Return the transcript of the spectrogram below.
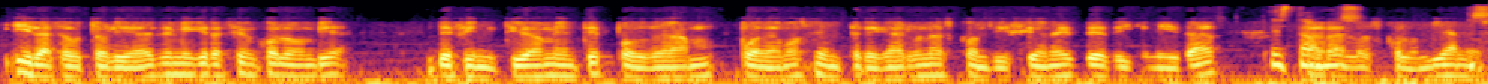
y las autoridades de Migración Colombia, definitivamente podamos, podamos entregar unas condiciones de dignidad para los colombianos,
